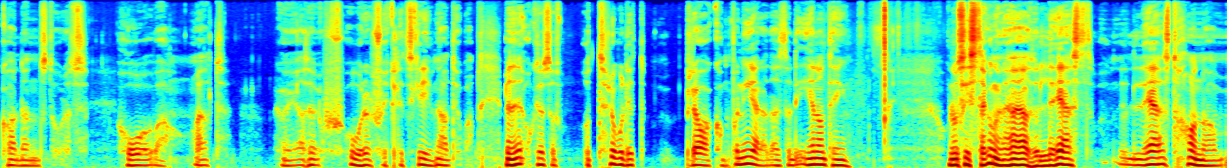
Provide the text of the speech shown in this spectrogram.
Karl den stores hov och allt. Alltså, oerhört skickligt skrivna alltihopa. Men den är också så otroligt bra komponerad. Alltså det är någonting... Och de sista gångerna har jag alltså läst, läst honom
